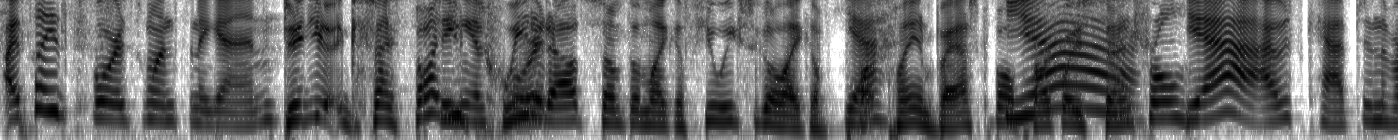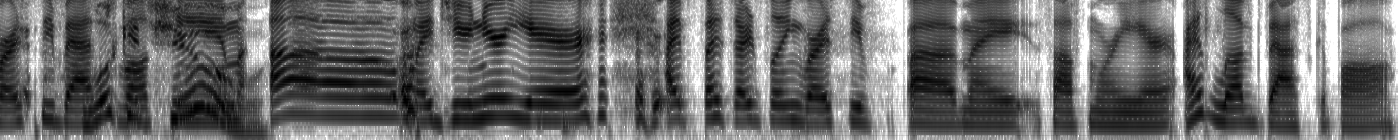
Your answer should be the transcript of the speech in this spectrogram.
I played sports once and again. Did you? Because I thought Speaking you tweeted sports- out something like a few weeks ago, like a Yeah. playing basketball, Parkway Central. Yeah, I was captain of the varsity basketball at team. you. Oh, my junior year. I, I started playing varsity uh, my sophomore year. I loved basketball.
